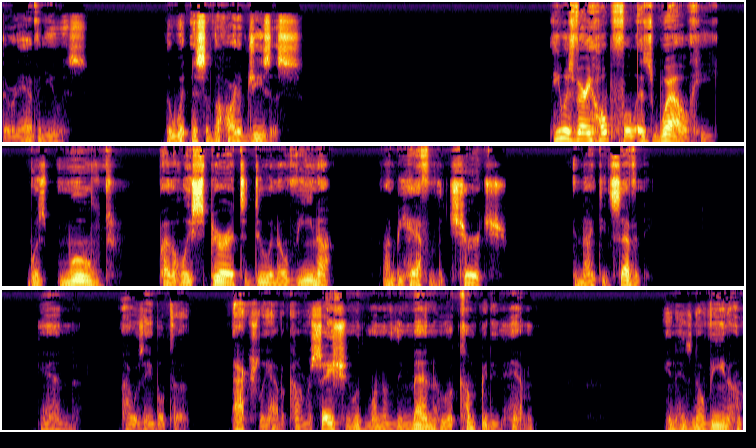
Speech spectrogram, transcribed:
Third avenue is the witness of the heart of Jesus. He was very hopeful as well. He was moved by the Holy Spirit to do a novena on behalf of the church in 1970. And I was able to actually have a conversation with one of the men who accompanied him in his novena.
